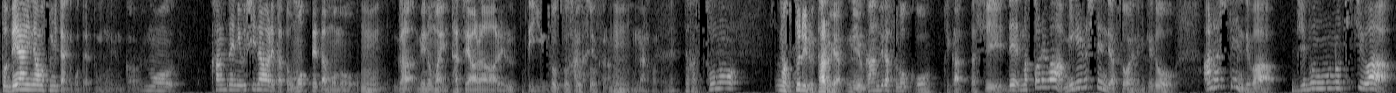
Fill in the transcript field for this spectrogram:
と出会い直すみたいなことやと思うやんか。もう、完全に失われたと思ってたものうん。が目の前に立ち現れるっていうそうそうそうそう話やからなるほどね。だからその、まあ、スリルたるやっていう感じがすごく大きかったし、で、まあ、それはミゲル視点ではそうやねんけど、あの視点では自分の父は、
